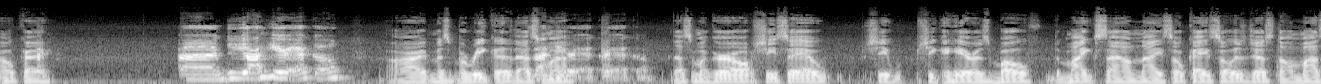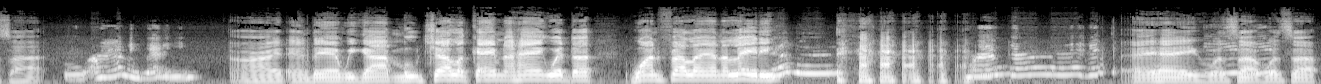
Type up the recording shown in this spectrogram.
Okay. Uh, do y'all hear echo? All right, Miss Barika, that's hear my echo. Echo. that's my girl. She said she she could hear us both. The mic sound nice. Okay, so it's just on my side. Ooh, I'm on Yeti. All right, and then we got Muchella came to hang with the one fella and a lady. One guy. hey, what's up? What's up?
